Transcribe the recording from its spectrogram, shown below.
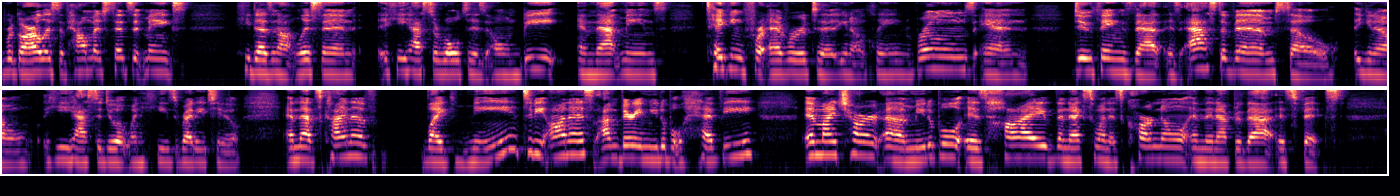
regardless of how much sense it makes. He does not listen. He has to roll to his own beat and that means taking forever to, you know, clean rooms and do things that is asked of him. So, you know, he has to do it when he's ready to. And that's kind of like me, to be honest. I'm very mutable heavy in my chart. Uh, mutable is high, the next one is cardinal, and then after that is fixed.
